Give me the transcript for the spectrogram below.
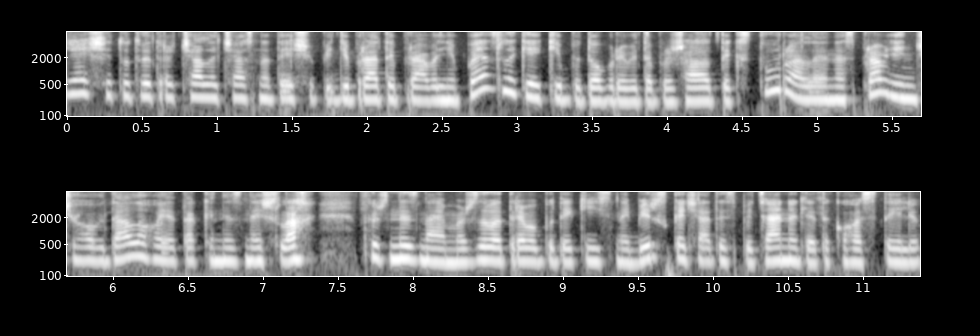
Я ще тут витрачала час на те, щоб підібрати правильні пензлики, які би добре відображали текстуру, але насправді нічого вдалого я так і не знайшла. Тож не знаю, можливо, треба буде якийсь набір скачати спеціально для такого стилю.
